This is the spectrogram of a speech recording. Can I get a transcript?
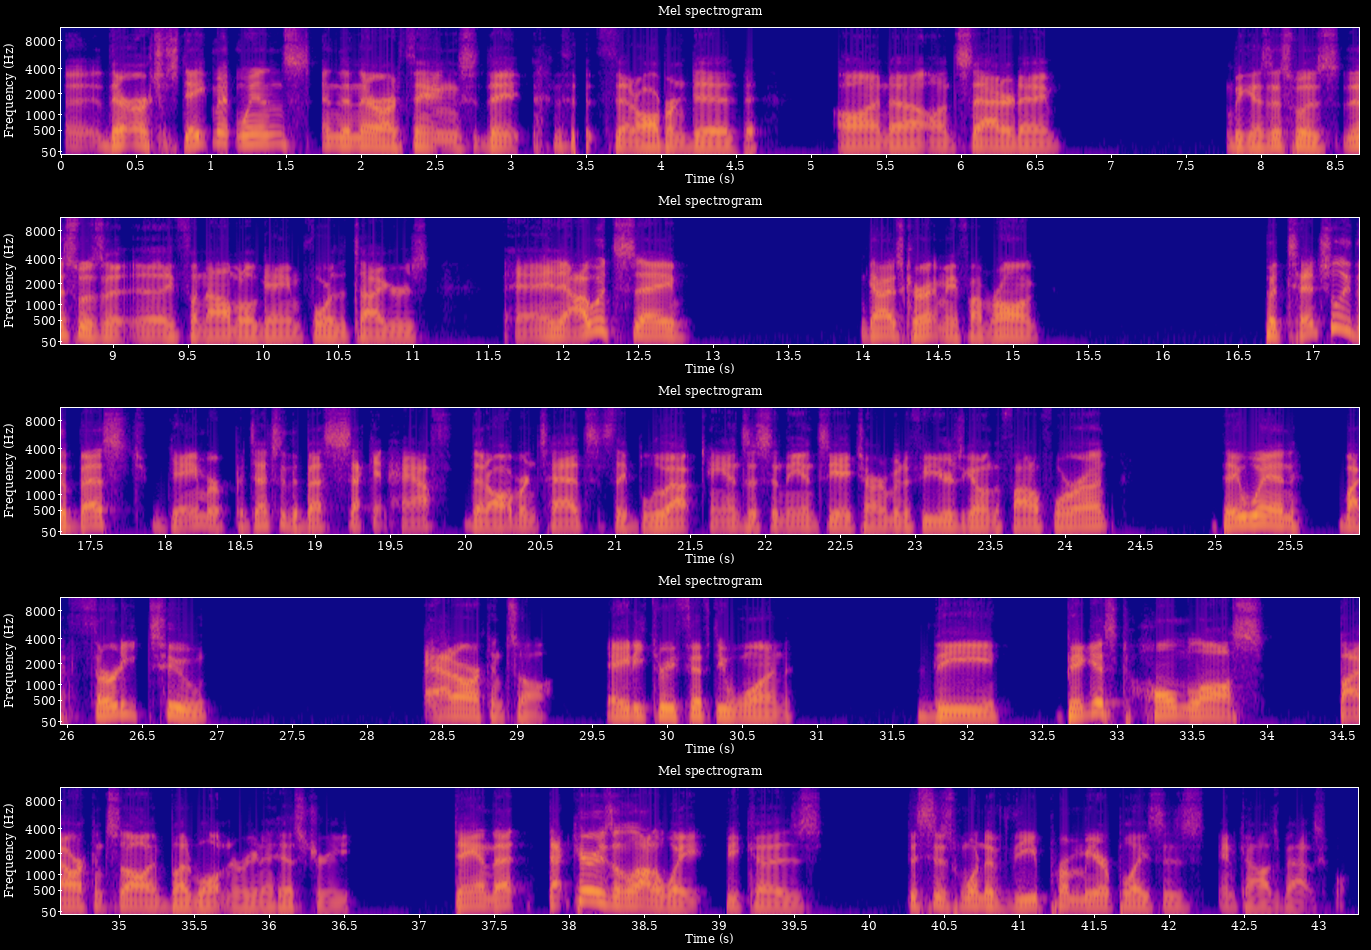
uh, there are statement wins and then there are things that that Auburn did on uh, on Saturday because this was this was a, a phenomenal game for the Tigers and I would say guys, correct me if I'm wrong. Potentially the best game, or potentially the best second half that Auburn's had since they blew out Kansas in the NCAA tournament a few years ago in the Final Four run. They win by 32 at Arkansas, 83 51. The biggest home loss by Arkansas in Bud Walton Arena history. Dan, that that carries a lot of weight because this is one of the premier places in college basketball.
